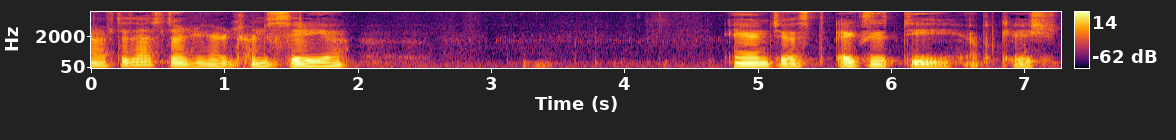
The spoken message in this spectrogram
After that's done, you're to turn to Cydia and just exit the application.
